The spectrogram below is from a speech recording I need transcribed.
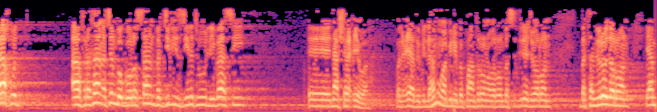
ياخذ آفرتان أسن بقرصان بجري زينته لباسي آه ناشرعيوه والعياذ بالله مو ما بيني ببانترون ورون بس دريج ورون بتنيرو درون يعني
